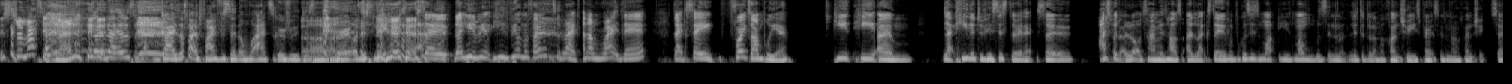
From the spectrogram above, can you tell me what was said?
It's dramatic, man. no, no, it was guys. That's like five percent of what I had to go through this bro. Honestly, so no, he'd be he'd be on the phone to like, and I'm right there. Like, say for example, yeah, he he um like he lived with his sister in it, so. I spent a lot of time in his house. I like stay over because his mum, his mum was in lived in another country. His parents lived in another country, so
